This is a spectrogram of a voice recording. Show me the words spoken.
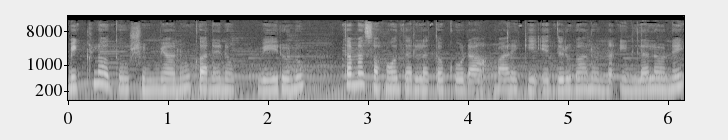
మిక్లోతు షిమ్యాను కనెను. వీరును తమ సహోదరులతో కూడా వారికి ఎదురుగానున్న ఇళ్ళలోనే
